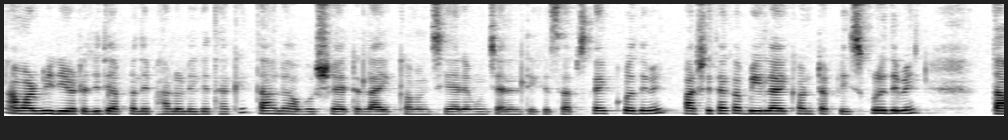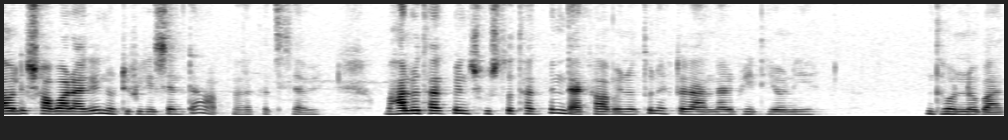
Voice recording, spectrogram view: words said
আমার ভিডিওটা যদি আপনাদের ভালো লেগে থাকে, তাহলে অবশ্যই একটা লাইক কমেন্ট শেয়ার এবং চ্যানেলটিকে সাবস্ক্রাইব করে দেবেন। পাশে থাকা বেল আইকনটা প্রেস করে দেবেন, তাহলে সবার আগে নোটিফিকেশানটা আপনার কাছে যাবে। ভালো থাকবেন, সুস্থ থাকবেন, দেখা হবে নতুন একটা রান্নার ভিডিও নিয়ে। ধন্যবাদ।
